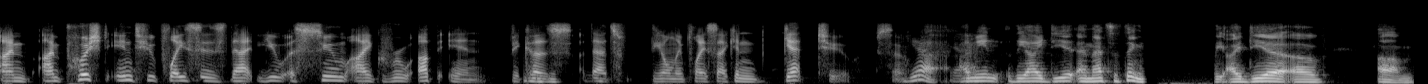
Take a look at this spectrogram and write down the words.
i'm i'm pushed into places that you assume i grew up in because that's the only place i can get to so Yeah, Yeah. I mean the idea, and that's the thing, the idea of um,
